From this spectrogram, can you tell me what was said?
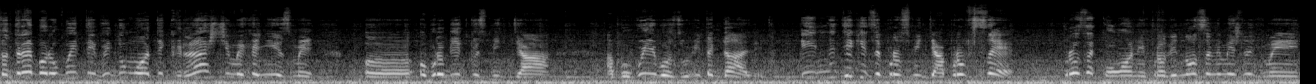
то треба робити, видумувати кращі механізми обробітку сміття або вивозу і так далі. І не тільки це про сміття, про все. Про закони, про відносини між людьми,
